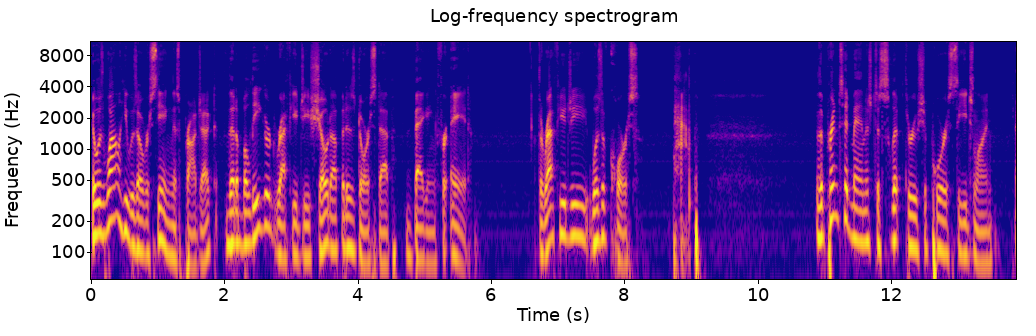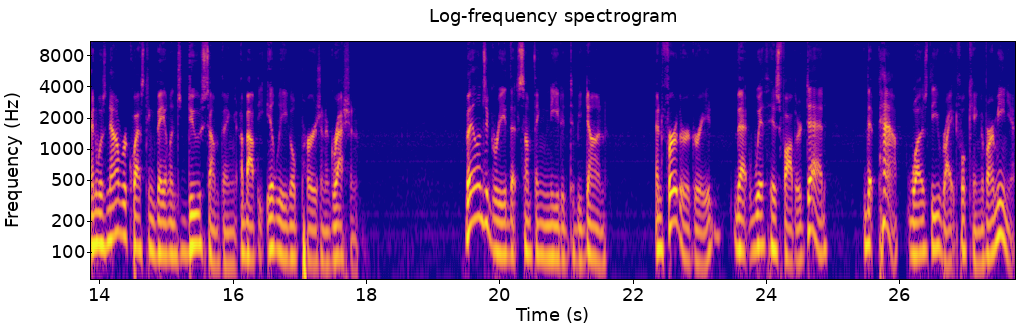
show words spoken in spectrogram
It was while he was overseeing this project that a beleaguered refugee showed up at his doorstep begging for aid. The refugee was, of course, Pap. The prince had managed to slip through Shapur's siege line and was now requesting Valens do something about the illegal Persian aggression. Valens agreed that something needed to be done, and further agreed that with his father dead, that Pap was the rightful king of Armenia.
